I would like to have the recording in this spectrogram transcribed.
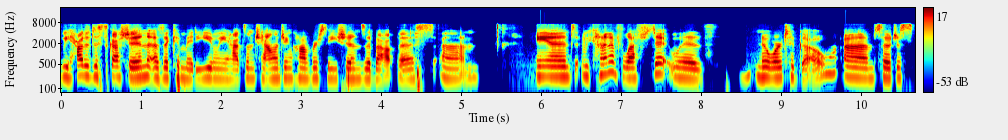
we had a discussion as a committee and we had some challenging conversations about this. Um, and we kind of left it with nowhere to go. Um, so just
